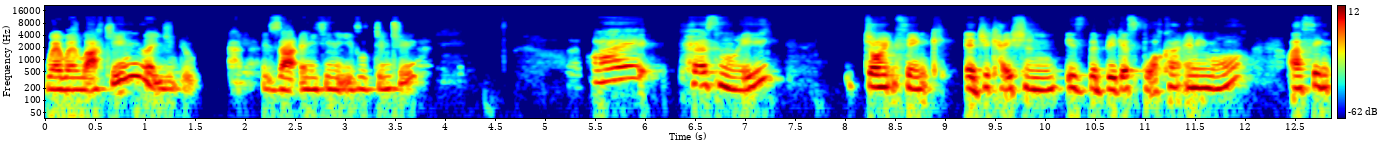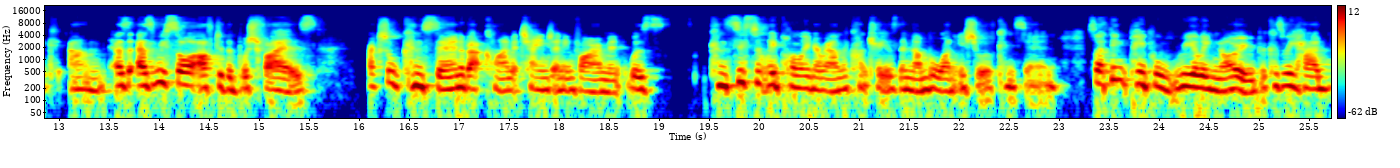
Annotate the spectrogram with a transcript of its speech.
where we're lacking? Like, is that anything that you've looked into? I personally don't think education is the biggest blocker anymore. I think, um, as, as we saw after the bushfires, actual concern about climate change and environment was consistently polling around the country as the number one issue of concern. So I think people really know because we had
